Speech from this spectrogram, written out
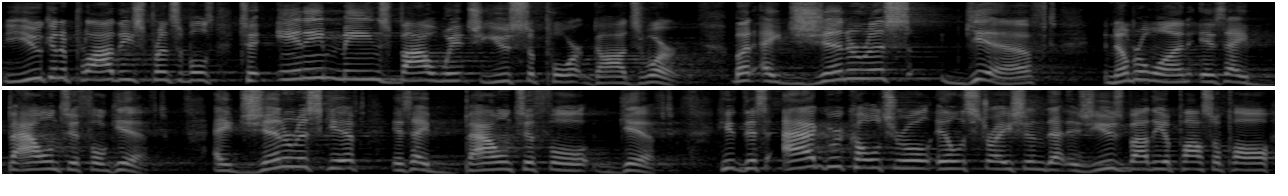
You can apply these principles to any means by which you support God's work. But a generous gift, number one, is a bountiful gift. A generous gift is a bountiful gift he, this agricultural illustration that is used by the Apostle Paul,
